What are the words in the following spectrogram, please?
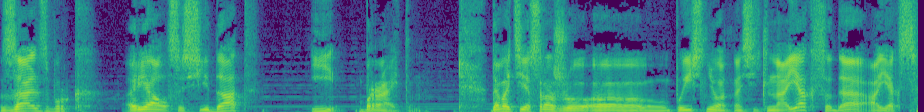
Зальцбург, Реал Сосьедат и Брайтон – Давайте я сразу э, поясню относительно Аякса. Да? Аякс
